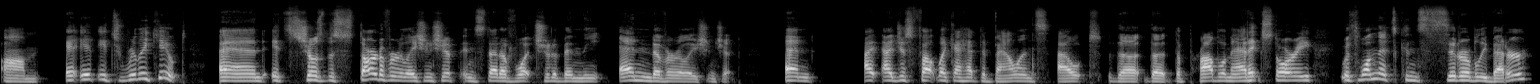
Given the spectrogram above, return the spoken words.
Um, it- it's really cute, and it shows the start of a relationship instead of what should have been the end of a relationship. And I, I just felt like I had to balance out the the the problematic story with one that's considerably better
